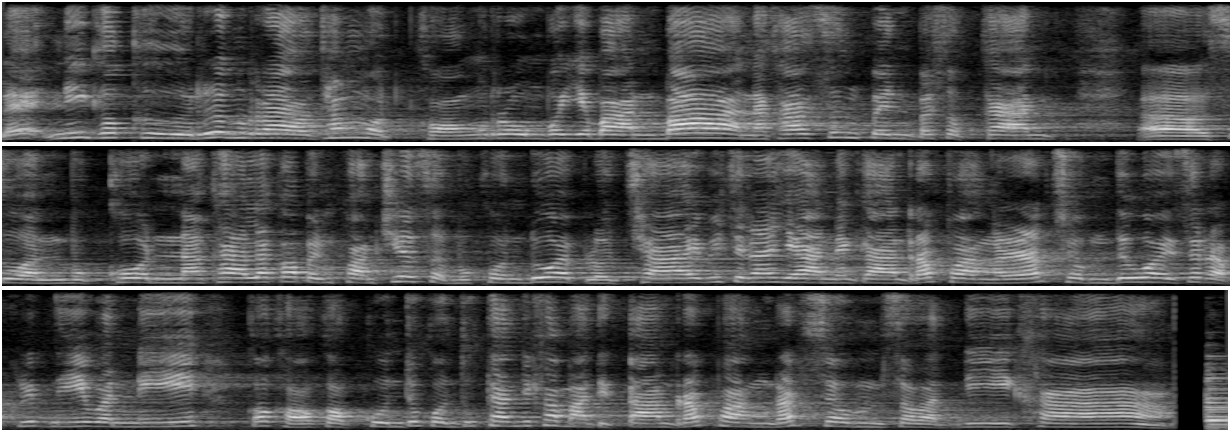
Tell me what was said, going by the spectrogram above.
และนี่ก็คือเรื่องราวทั้งหมดของโรงพยาบาลบ้านนะคะ ซึ่งเป็นประสบการณ์ส่วนบุคคลนะคะ แล้วก็เป็นความเชื่อส่วนบุคคลด้วยโปรดใช้วิจารณญาณในการรับฟังและรับชมด้วยสำหรับคลิปนี้วันนี้ก็ขอขอบคุณทุกคนทุกท่านที่เข้ามาติดตามรับฟังรับชม สวัสดีค่ะ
